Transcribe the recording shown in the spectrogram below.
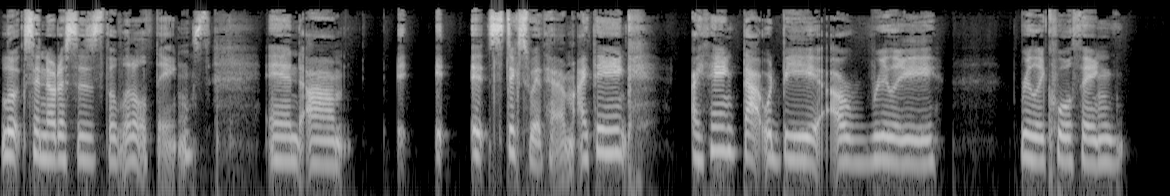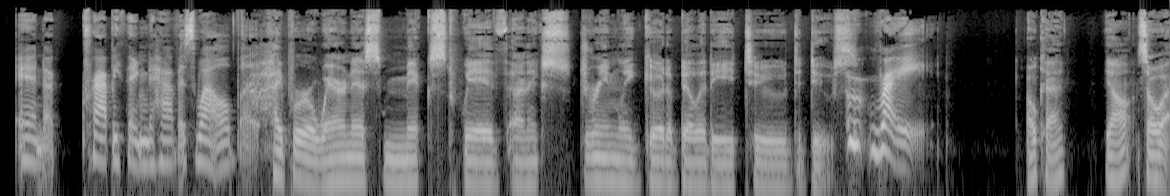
looks and notices the little things, and um, it it, it sticks with him. I think I think that would be a really really cool thing and a crappy thing to have as well. But Hyper awareness mixed with an extremely good ability to deduce. right. Okay. Yeah. So,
